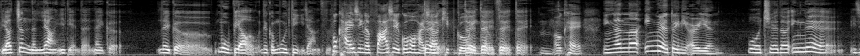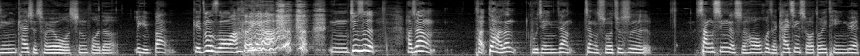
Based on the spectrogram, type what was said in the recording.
比较正能量一点的那个那个目标、那个目的，这样子。不开心的发泄过后，还是要 keep going 对对对对，嗯，OK。尹恩呢？音乐对你而言，我觉得音乐已经开始成为我生活的另一半，可以这么说吗？可以啊。嗯，就是好像，好对，好像古建英这样这样说，就是伤心的时候或者开心的时候都会听音乐。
